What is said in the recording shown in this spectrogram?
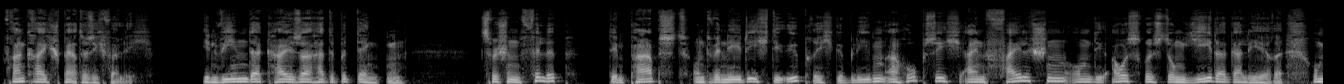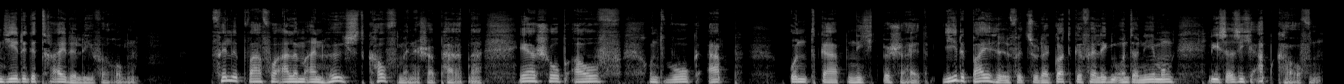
Frankreich sperrte sich völlig. In Wien der Kaiser hatte Bedenken. Zwischen Philipp, dem Papst und Venedig, die übrig geblieben, erhob sich ein Feilschen um die Ausrüstung jeder Galeere, um jede Getreidelieferung. Philipp war vor allem ein höchst kaufmännischer Partner. Er schob auf und wog ab und gab nicht Bescheid. Jede Beihilfe zu der gottgefälligen Unternehmung ließ er sich abkaufen.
